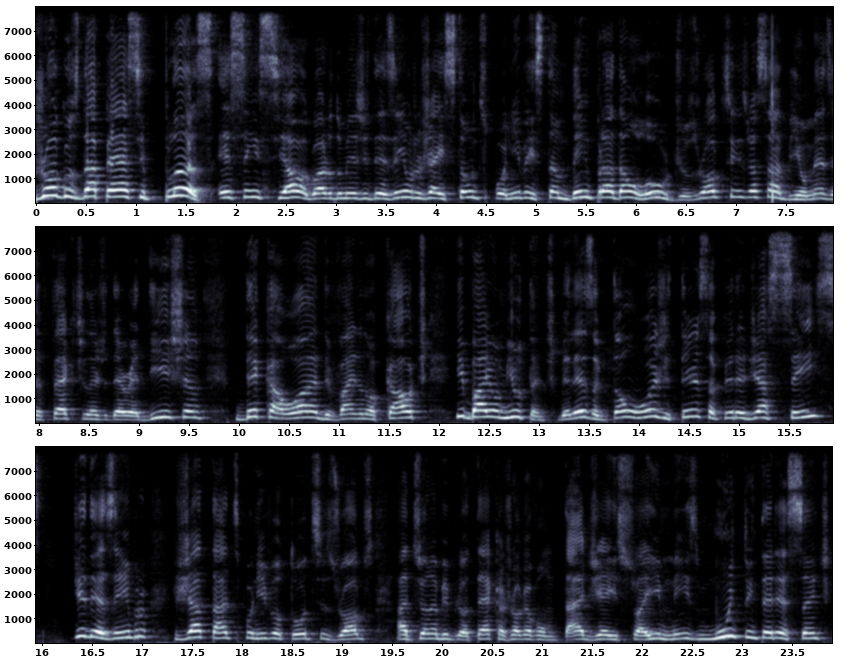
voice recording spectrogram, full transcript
Jogos da PS Plus, essencial agora do mês de dezembro, já estão disponíveis também para download. Os jogos vocês já sabiam: Mass Effect Legendary Edition, DKO, Divine Knockout e Biomutant, beleza? Então hoje, terça-feira, dia 6 de dezembro já está disponível todos esses jogos. Adiciona a biblioteca, joga à vontade, é isso aí, mês muito interessante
